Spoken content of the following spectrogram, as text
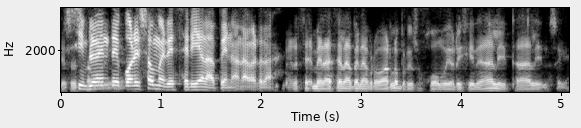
Simplemente por eso merecería la pena, la verdad. Merece, merece la pena probarlo porque es un juego muy original y tal y no sé qué.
